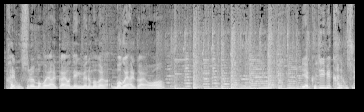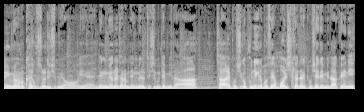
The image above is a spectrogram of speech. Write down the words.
칼국수를 먹어야 할까요? 냉면을 먹어야, 먹어야 할까요? 예, 그 집이 칼국수로 유명하면 칼국수를 드시고요. 예, 냉면을 잘하면 냉면을 드시면 됩니다. 잘 보시고 분위기를 보세요. 뭘 시켰는지 보셔야 됩니다. 괜히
